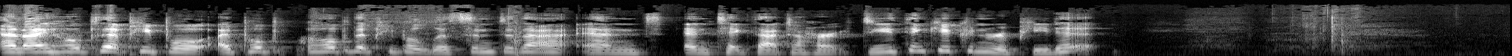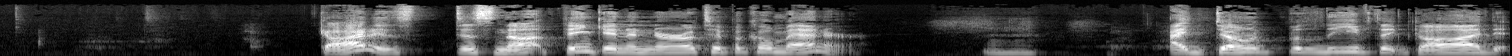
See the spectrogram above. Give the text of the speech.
and I hope that people, I hope, hope that people listen to that and and take that to heart. Do you think you can repeat it? God is does not think in a neurotypical manner. Mm-hmm. I don't believe that God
